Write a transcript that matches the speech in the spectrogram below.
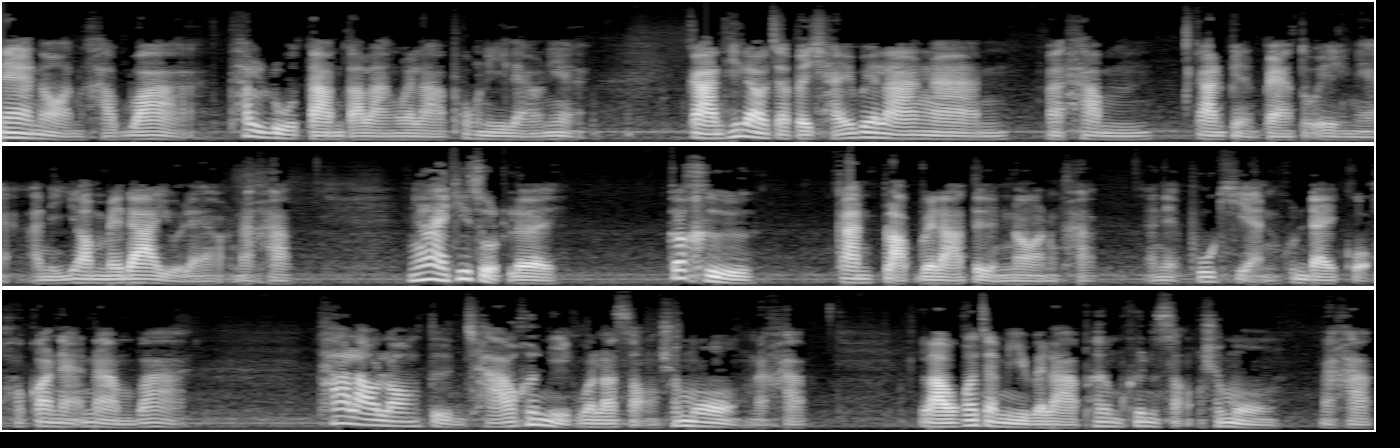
แน่นอนครับว่าถ้าดูตามตารางเวลาพวกนี้แล้วเนี่ยการที่เราจะไปใช้เวลางานมาทำการเปลี่ยนแปลงตัวเองเนี่ย อันนี้ย่อมไม่ได้อยู่แล้วนะครับ ง่ายที่สุดเลย ก็คือการปรับเวลาตื่นนอนครับ อันนี้ผู้เขียนคุณไดโกะเขาก็แนะนำว่า ถ้าเราลองตื่นเช้าขึ้นอีกวันละสองชั่วโมงนะครับ เราก็จะมีเวลาเพิ่มขึ้นสองชั่วโมงนะครับ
